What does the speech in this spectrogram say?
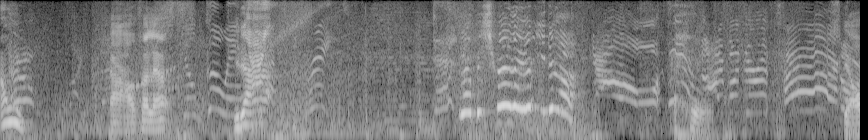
เอ้าดาวซะแล้ว Still going. Ida. Great. เราไปช่วยแล้วอีด้า Ow! Oh. I'm under attack. เดี๋ยว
